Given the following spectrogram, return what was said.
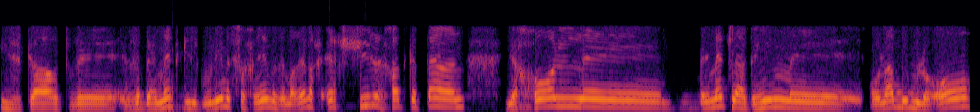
הזכרת, וזה באמת גלגולים מסחררים, וזה מראה לך איך שיר אחד קטן יכול אה, באמת להדהים אה, עולם ומלואו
